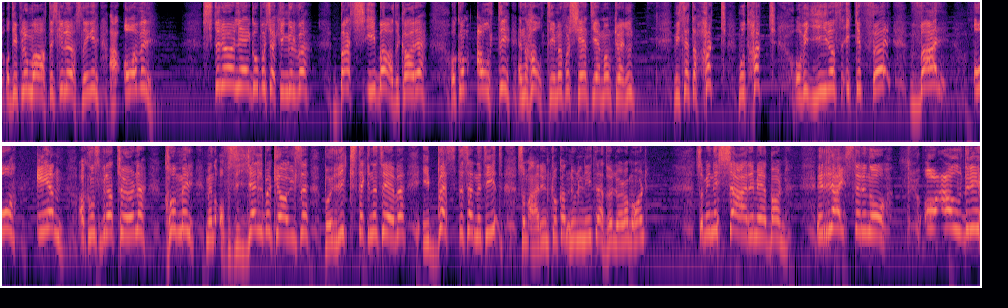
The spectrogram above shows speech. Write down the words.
og diplomatiske løsninger er over. Strø Lego på kjøkkengulvet, bæsj i badekaret, og kom alltid en halvtime for sent hjem om kvelden. Vi setter hardt mot hardt, og vi gir oss ikke før hver og en av konspiratørene kommer med en offisiell beklagelse på riksdekkende TV i beste sendetid, som er rundt klokka 09.30 lørdag morgen. Så mine kjære medbarn, reis dere nå, og aldri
